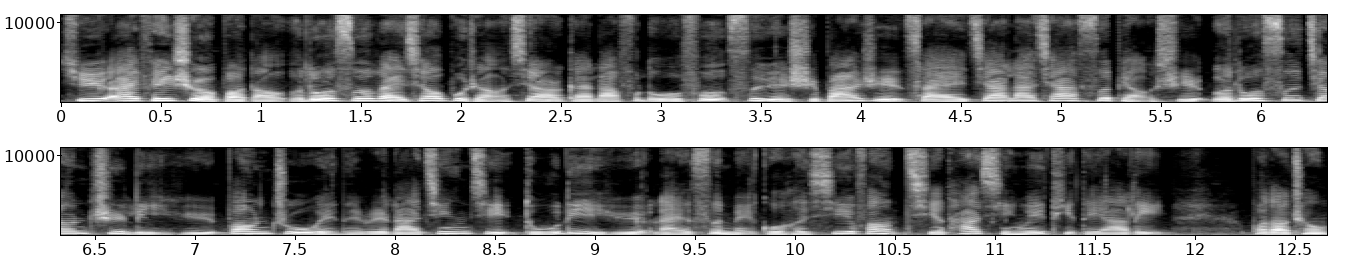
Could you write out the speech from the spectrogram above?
据埃菲社报道，俄罗斯外交部长谢尔盖拉夫罗夫四月十八日在加拉加斯表示，俄罗斯将致力于帮助委内瑞拉经济独立于来自美国和西方其他行为体的压力。报道称，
